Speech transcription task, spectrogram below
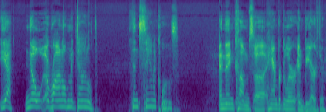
Yeah. No, uh, Ronald McDonald. Then Santa Claus. And then comes uh, Hamburglar and B. Arthur.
